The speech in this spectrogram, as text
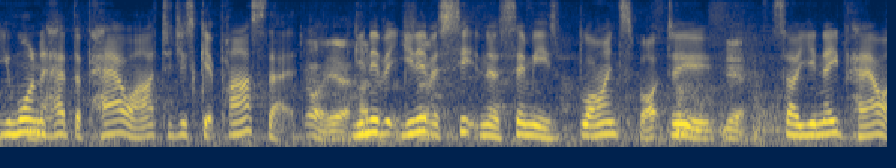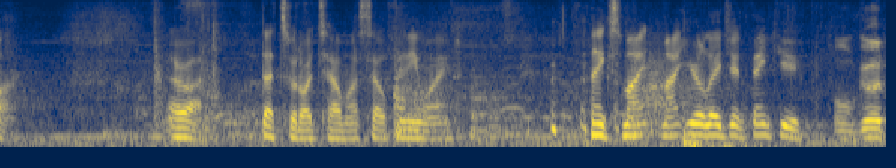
You want to mm. have the power to just get past that. Oh, yeah, You never, you never sit in a semi's blind spot, do you? Yeah. So you need power. All right, that's what I tell myself anyway. Thanks, mate. Mate, you're a legend. Thank you. All good.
